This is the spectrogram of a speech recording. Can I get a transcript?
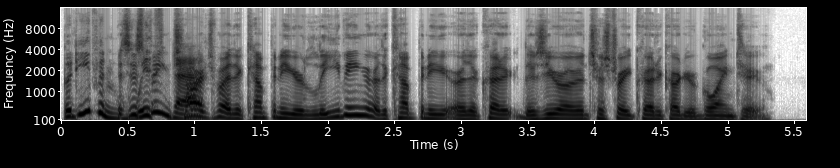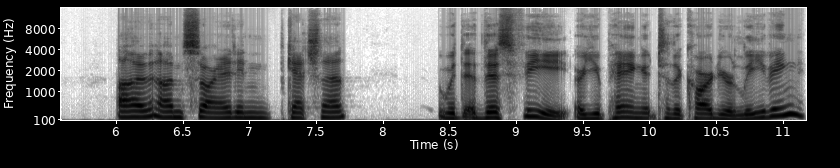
But even Is this being that, charged by the company you're leaving, or the company or the credit the zero interest rate credit card you're going to? uh, I'm sorry, I didn't catch that. With this fee, are you paying it to the card you're leaving,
